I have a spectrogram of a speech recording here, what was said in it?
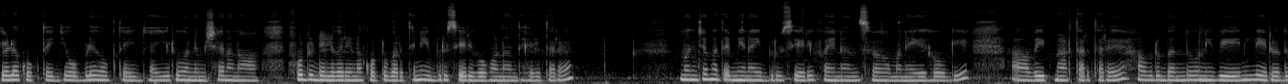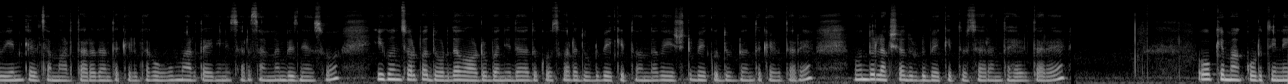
ಕೇಳೋಕೆ ಹೋಗ್ತಾ ಇದೆಯಾ? ಒಬ್ಬಳೇ ಹೋಗ್ತಾ ಇದೆಯಾ? ಇರುವ ನಿಮಿಷ ನಾನು ಫುಡ್ ಡೆಲಿವರಿನ ಕೊಟ್ಟು ಬರ್ತೀನಿ. ಇಬ್ಬರು ಸೇರಿ ಹೋಗೋಣ ಅಂತ ಹೇಳ್ತಾರೆ. ಮಂಜ ಮತ್ತು ಮೀನಾ ಇಬ್ಬರು ಸೇರಿ ಫೈನಾನ್ಸ್ ಮನೆಗೆ ಹೋಗಿ ವೆಯ್ಟ್ ಮಾಡ್ತಾ ಇರ್ತಾರೆ. ಅವರು ಬಂದು, ನೀವು ಎಲ್ಲಿ ಇರೋದು? ಏನು ಕೆಲಸ ಮಾಡ್ತಾ ಇರೋದು? ಅಂತ ಕೇಳಿದಾಗ, ಹೂ ಮಾಡ್ತಾ ಇದ್ದೀನಿ ಸರ್, ಸಣ್ಣ ಬಿಸ್ನೆಸ್ಸು ಈಗ ಒಂದು ಸ್ವಲ್ಪ ದೊಡ್ಡದಾಗ ಆರ್ಡ್ರ್ ಬಂದಿದೆ. ಅದಕ್ಕೋಸ್ಕರ ದುಡ್ಡು ಬೇಕಿತ್ತು ಅಂದಾಗ, ಎಷ್ಟು ಬೇಕು ದುಡ್ಡು? ಅಂತ ಕೇಳ್ತಾರೆ. ಒಂದು ಲಕ್ಷ ದುಡ್ಡು ಬೇಕಿತ್ತು ಸರ್, ಅಂತ ಹೇಳ್ತಾರೆ. ಓಕೆ ಮಾ ಕೊಡ್ತೀನಿ,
